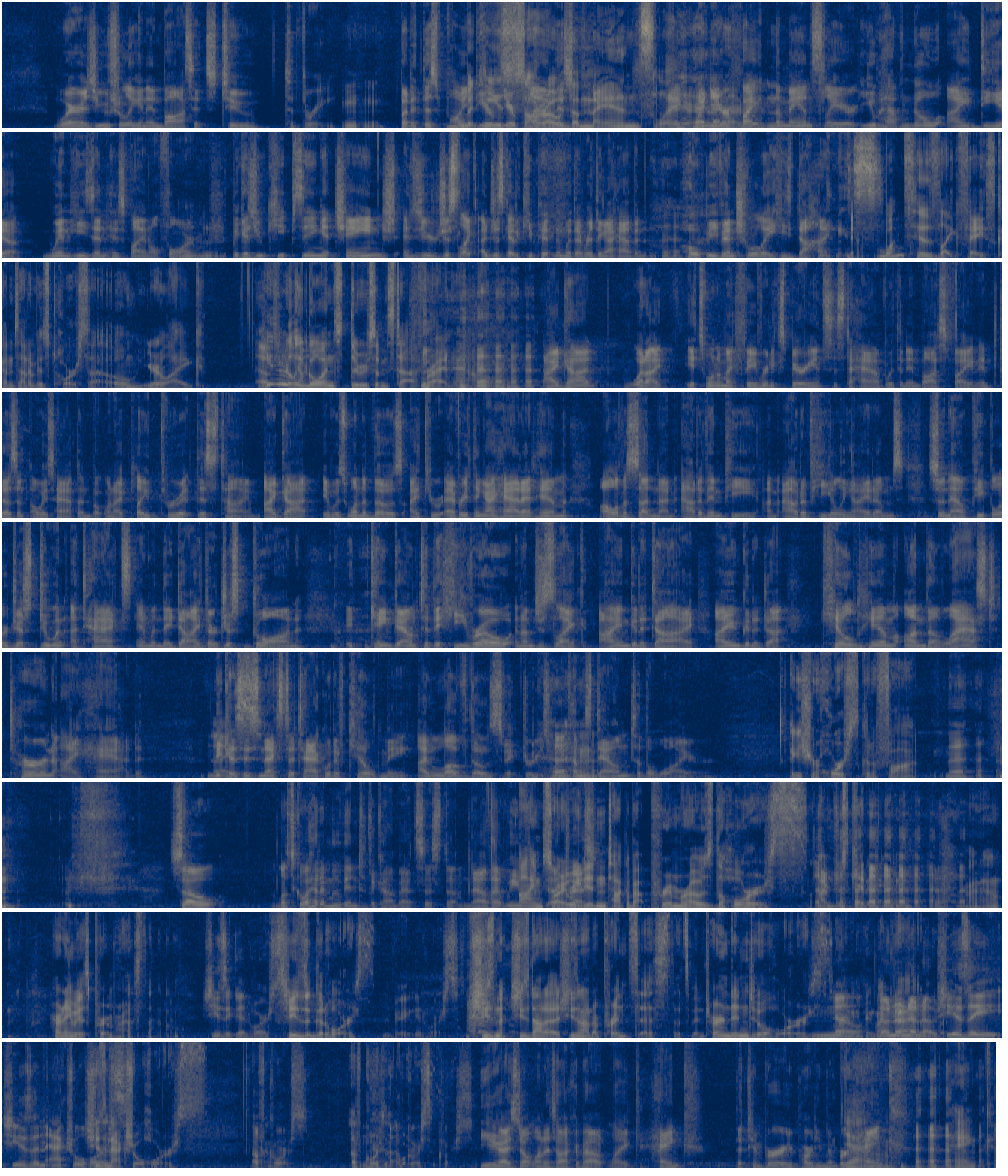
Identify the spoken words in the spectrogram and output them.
whereas usually in in boss it's two to 3 Mm-hmm. But at this point, But you're, he's you're Psaro this the Manslayer. when you're fighting the manslayer, you have no idea when he's in his final form Mm-hmm. because you keep seeing it change, and you're just like, I just got to keep hitting him with everything I have and hope eventually he dies. Once his like face comes out of his torso, you're like, he's Okay, really come- going through some stuff right now. I got what I. It's one of my favorite experiences to have with an in-boss fight. It doesn't always happen, but when I played through it this time, I got. It was one of those. I threw everything I had at him. All of a sudden, I'm out of MP. I'm out of healing items. So now people are just doing attacks, and when they die, they're just gone. It came down to the hero, and I'm just like, I am gonna die. I am gonna die. Killed him on the last turn I had because his next attack would have killed me. I love those victories when it comes down to the wire. I guess your horse could have fought. So let's go ahead and move into the combat system now that we. I'm sorry, we didn't talk about Primrose the horse. I'm just kidding. I don't. Her name is Primrose though. She's a good horse. She's a good horse. A very good horse. She's not. She's not a. She's not a princess that's been turned into a horse. No, anything no, like no, no, that, no. but She is a she is an actual horse. She's an actual horse. Of course. Of course, of Of course. course, of course. You guys don't want to talk about like Hank, the temporary party member Yeah, Hank. Hank,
